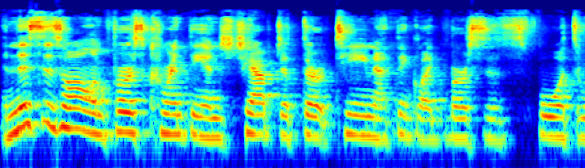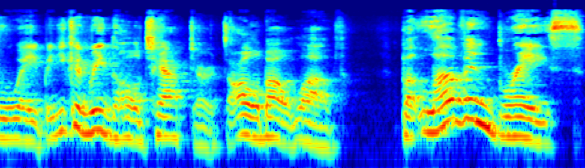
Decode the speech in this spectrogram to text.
And this is all in 1 Corinthians chapter 13, I think like verses 4 through 8, but you can read the whole chapter. It's all about love. But love embrace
